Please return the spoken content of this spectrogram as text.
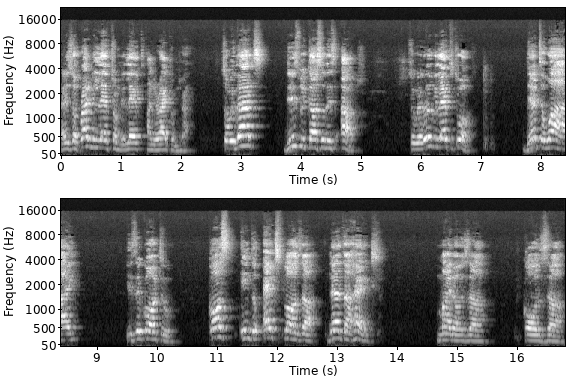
Is subtracting the left from the left and the right from the right. So with that, this will cancel this out. So we're going to be left with what? Delta y is equal to cos into x plus uh, delta x minus uh, cos uh.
